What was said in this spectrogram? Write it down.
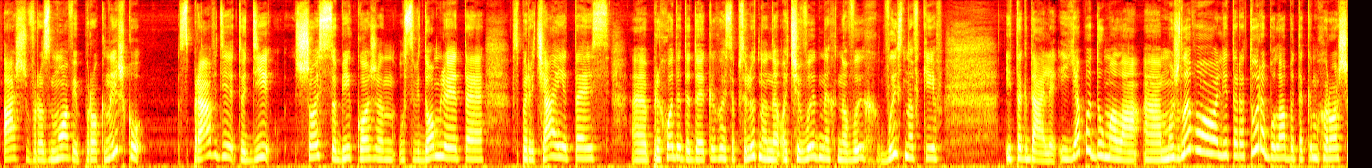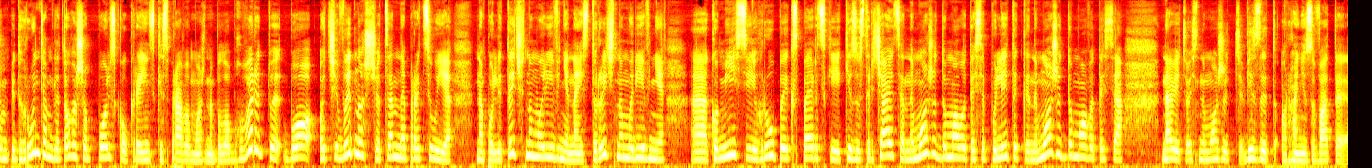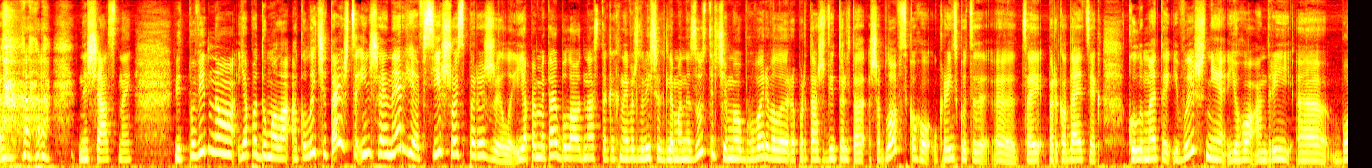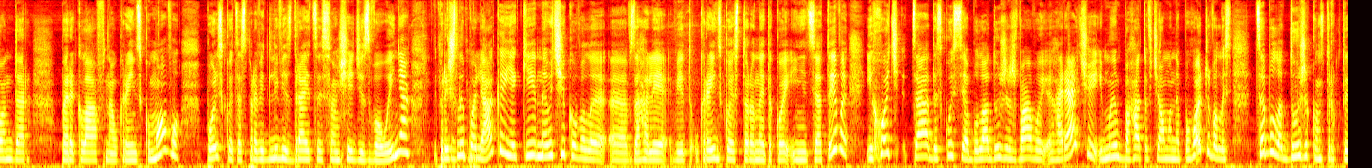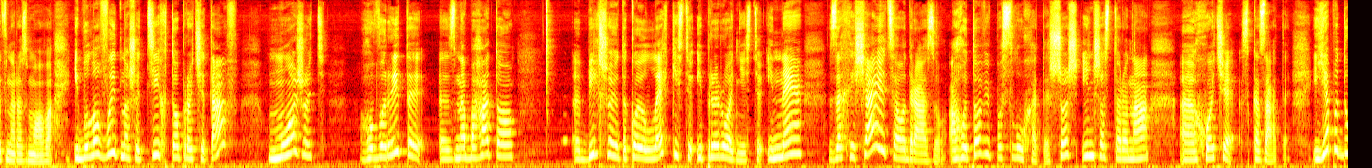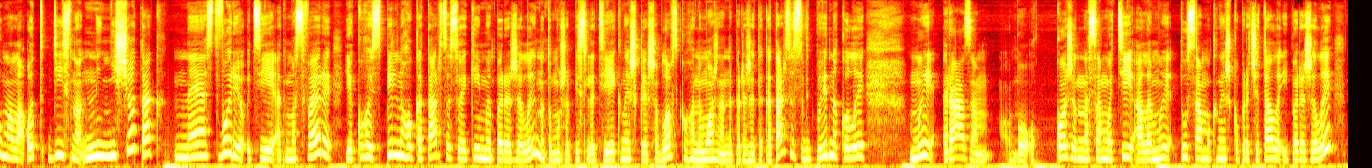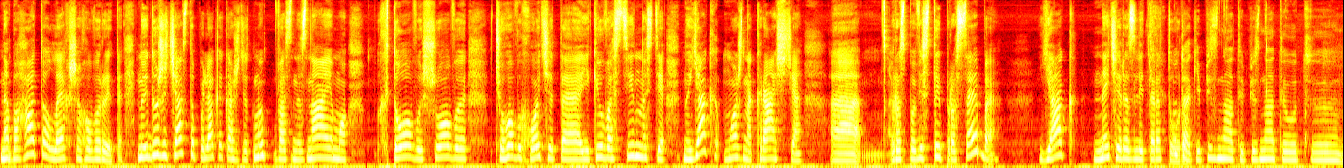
аж в розмові про книжку справді тоді. Щось собі кожен усвідомлюєте, сперечаєтесь, е, приходите до якихось абсолютно неочевидних нових висновків і так далі. І я подумала, е, можливо, література була би таким хорошим підґрунтям для того, щоб польсько-українські справи можна було обговорити, бо очевидно, що це не працює на політичному рівні, на історичному рівні. Е, Комісії, групи експертські, які зустрічаються, не можуть домовитися, політики не можуть домовитися, навіть ось не можуть візит організувати нещасний. Відповідно, я подумала: а коли читаєш, це інша енергія, всі щось пережили. І я пам'ятаю, була одна з таких найважливіших для мене зустрічі ми обговорювали репортаж Вітольда Шабловського. Українською це, е, це перекладається як кулемети і вишні. Його Андрій е, Бондар переклав на українську мову. Польською це справедливі здрайці сонщеджі з Волиня. Прийшли Так, так. поляки, які не очікували е, взагалі від української сторони такої ініціативи. І хоч ця дискусія була дуже жвавою і гарячою, і ми багато в чому не погоджувались, це була дуже конструктивна розмова. І було видно, що ті, хто прочитав, можуть говорити е, з набагато е, більшою такою легкістю і природністю, і не захищаються одразу, а готові послухати, що ж інша сторона е, хоче сказати. І я подумала: от дійсно, ні- ніщо так не створює цієї атмосфери якогось спільного катарсису, який ми пережили. Ну тому що після цієї книжки Шабловського не можна не пережити катарсису. Відповідно, коли ми разом або кожен на самоті, але ми ту саму книжку прочитали і пережили, набагато легше говорити. Ну і дуже часто поляки кажуть: от ми вас не знаємо, хто ви, що ви, чого ви хочете, які у вас цінності. Ну як можна краще е, розповісти про себе, як не через літературу? Ну так, і пізнати, пізнати от, е,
